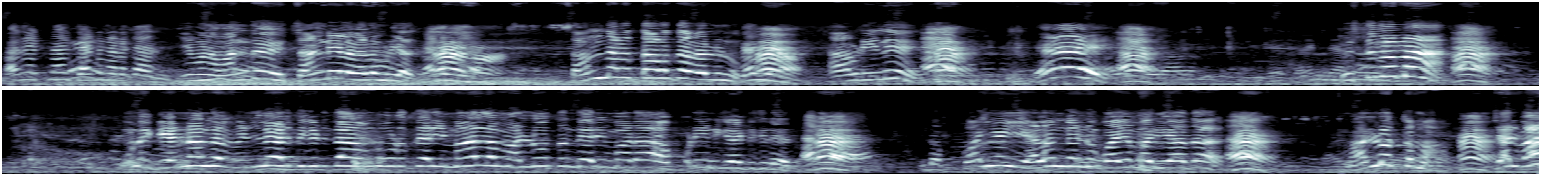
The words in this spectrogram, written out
பதினெட்டு நாள் சண்டை நடக்காது. இவனை வந்து சண்டையில வெல்ல முடியாது. சந்தனத்தால தான் வெல்லணும். அப்படின்னு. ஏய்! ஆ. உனக்கு என்ன அந்த வில்ல எடுத்துக்கிட்டு தான் அம்பு விட தெரியுமா? இல்ல மல்லூத்தம் தெரியுமாடா? அப்படின்னு கேட்டுக்கிறாரு. இந்த பையன் இளங்கண்ணு பயம் மரியாதை மல்லுத்தமா. சரி வா.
